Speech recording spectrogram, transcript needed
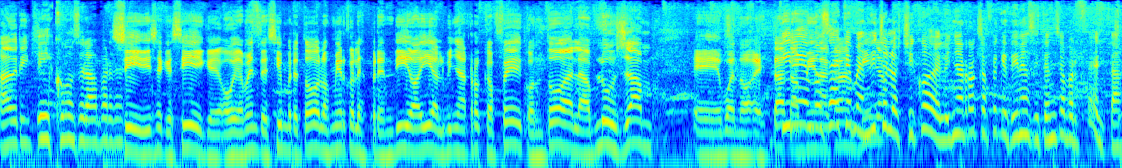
Adri? ¿Y cómo se la va a perder? Sí, dice que sí, que obviamente siempre todos los miércoles prendido ahí al Viña Rock Café con toda la Blues Jam. Eh, bueno, está también. ¿Vos sabés que me han dicho los chicos del Viña Rock Café que tiene asistencia perfecta?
